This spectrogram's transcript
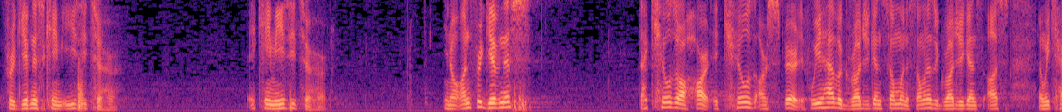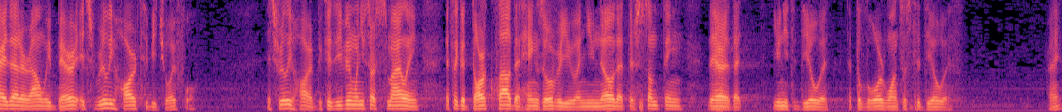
forgiveness came easy to her. It came easy to her. You know, unforgiveness that kills our heart. It kills our spirit. If we have a grudge against someone, if someone has a grudge against us and we carry that around, we bear it, it's really hard to be joyful. It's really hard because even when you start smiling, it's like a dark cloud that hangs over you, and you know that there's something there that you need to deal with, that the Lord wants us to deal with. Right?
